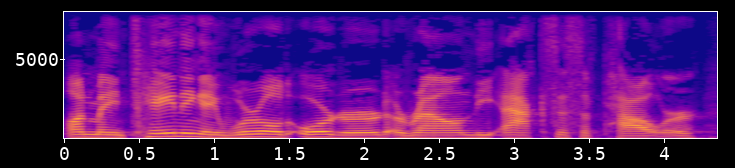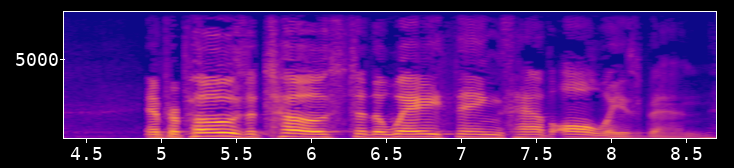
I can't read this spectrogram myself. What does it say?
on maintaining a world ordered around the axis of power and propose a toast to the way things have always been.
